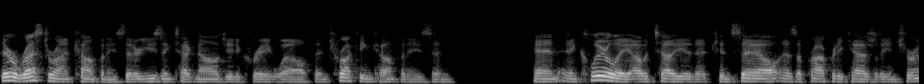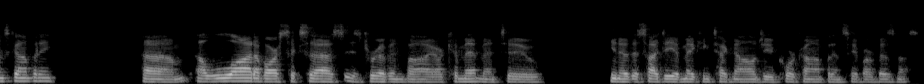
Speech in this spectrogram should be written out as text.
there are restaurant companies that are using technology to create wealth and trucking companies and and and clearly I would tell you that Kinsale as a property casualty insurance company, um, a lot of our success is driven by our commitment to, you know, this idea of making technology a core competency of our business.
